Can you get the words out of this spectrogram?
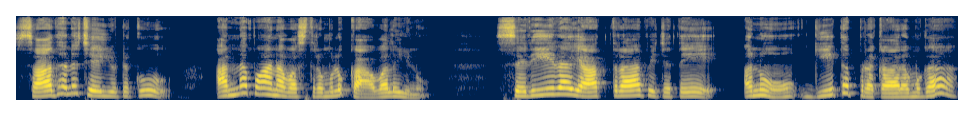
సాధన చేయుటకు అన్నపాన వస్త్రములు కావలయును. శరీర యాత్రాపిచతే అను గీత ప్రకారముగా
